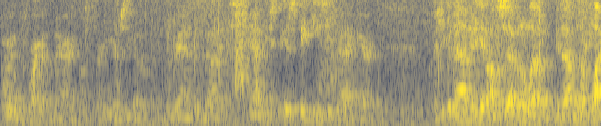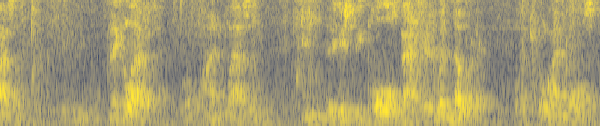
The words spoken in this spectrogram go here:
probably before I got married, about 30 years ago. And we ran into a guy, he said, yeah, there used to be a speakeasy back here. As you go down, you get on 7-Eleven, go down to the plaza, make a left, go behind the plaza, and there used to be poles back there that went nowhere, like electrical line poles.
